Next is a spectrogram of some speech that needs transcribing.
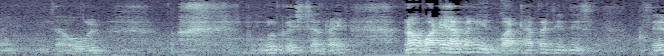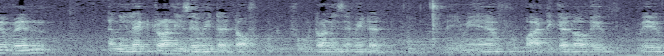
right? These are old, old question, right? Now, what happen is, what happens is this. Say when an electron is emitted or photon is emitted, particle or wave, wave,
